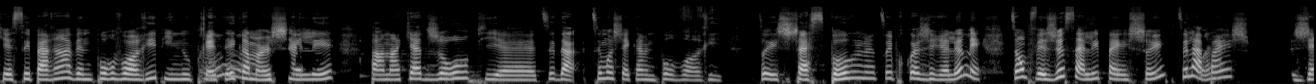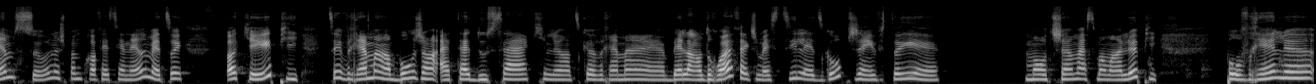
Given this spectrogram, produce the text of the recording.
que ses parents avaient une pourvoirie, puis ils nous prêtaient ah! comme un chalet pendant quatre jours, puis, euh, tu sais, moi, j'étais comme une pourvoirie je chasse pas, tu sais, pourquoi j'irais là, mais tu sais, on pouvait juste aller pêcher. Tu sais, la pêche, j'aime ça, là, je suis pas une professionnelle, mais tu sais, OK, puis tu sais, vraiment beau, genre à Tadoussac, là, en tout cas, vraiment un bel endroit. Fait que je me suis dit, let's go, puis j'ai invité euh, mon chum à ce moment-là, puis pour vrai, là,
